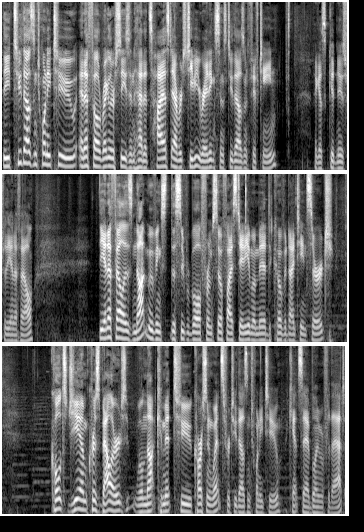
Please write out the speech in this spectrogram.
The 2022 NFL regular season had its highest average TV rating since 2015. I guess good news for the NFL. The NFL is not moving the Super Bowl from SoFi Stadium amid COVID 19 surge. Colts GM Chris Ballard will not commit to Carson Wentz for 2022. I can't say I blame him for that.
